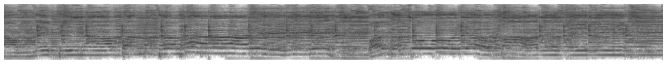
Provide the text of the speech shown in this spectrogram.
राम ने बिना पंथ मारे भगतो पार से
